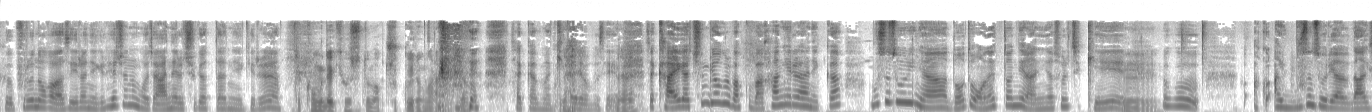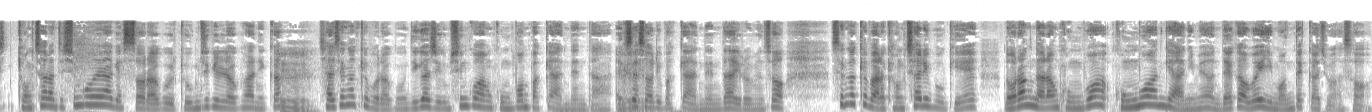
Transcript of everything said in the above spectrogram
그 브루노가 와서 이런 얘기를 해주는 거죠. 아내를 죽였다는 얘기를. 공대 교수도 막 죽고 이런 건 아니죠? 잠깐만 기다려 보세요. 네. 그래서 가이가 충격을 받고 막 항의를 하니까 무슨 소리냐? 너도 원했던 일 아니냐, 솔직히. 음. 그리고 아, 그- 무슨 소리야? 나 경찰한테 신고해야겠어라고 이렇게 움직이려고 하니까 음. 잘 생각해 보라고. 네가 지금 신고하면 공범밖에 안 된다. 음. 액세서리밖에 안 된다. 이러면서 생각해 봐라. 경찰이 보기에 너랑 나랑 공부한 공모한 게 아니면 내가 왜 이 먼 데까지 와서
